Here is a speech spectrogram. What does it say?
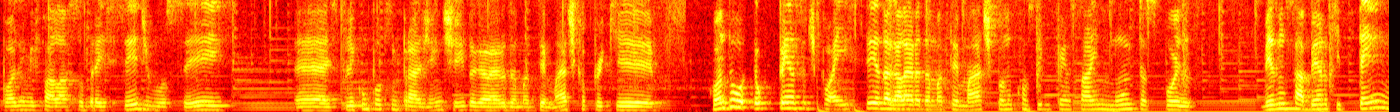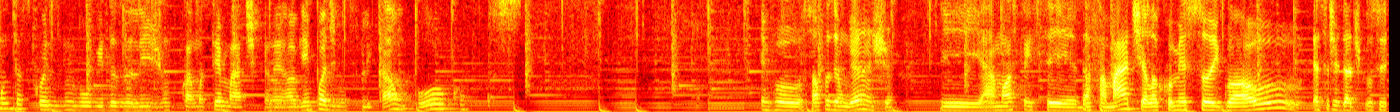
podem me falar sobre a IC de vocês? É, explica um pouquinho pra gente aí da galera da matemática, porque quando eu penso, tipo, a IC da galera da matemática, eu não consigo pensar em muitas coisas, mesmo sabendo que tem muitas coisas envolvidas ali junto com a matemática, né? Alguém pode me explicar um pouco? Eu vou só fazer um gancho. E a amostra IC da FAMAT, ela começou igual essa atividade que você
